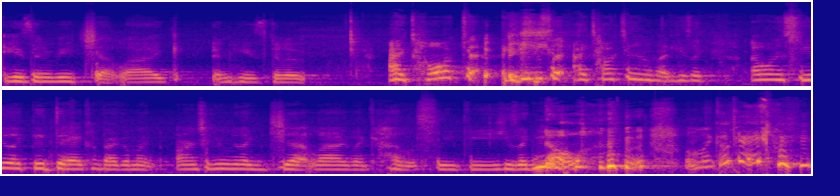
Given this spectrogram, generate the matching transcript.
He's gonna be jet lagged, and he's gonna. I talked to he's like I talked to him about it. He's like, I want to see you like the day I come back. I'm like, aren't you gonna be like jet lag, like hella sleepy? He's like, no. I'm like, okay.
